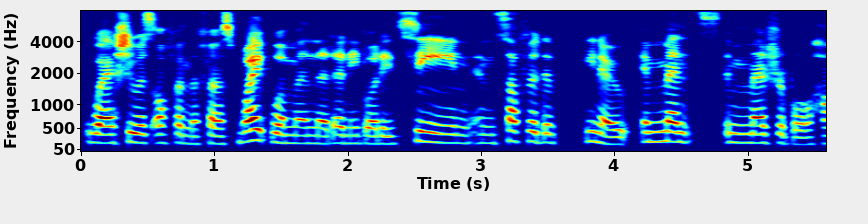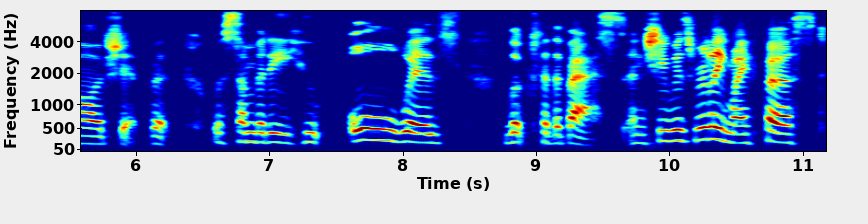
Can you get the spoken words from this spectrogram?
where she was often the first white woman that anybody'd seen and suffered, you know, immense, immeasurable hardship, but was somebody who always looked for the best. And she was really my first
